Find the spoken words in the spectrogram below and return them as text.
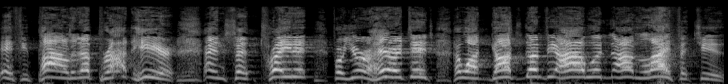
if you piled it up right here and said, trade it for your heritage and what God's done for you. I wouldn't, I'd laugh at you.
